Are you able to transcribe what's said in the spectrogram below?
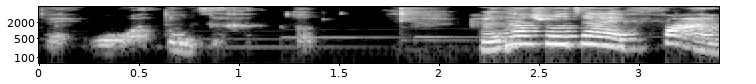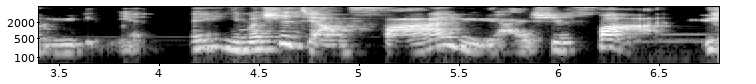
对我肚子很饿。可是他说在法语里面。哎，你们是讲法语还是法语？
